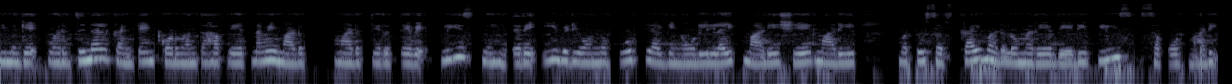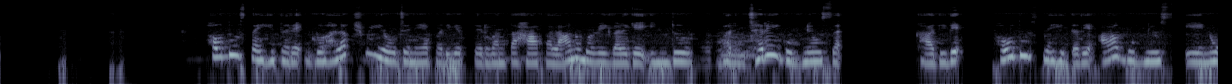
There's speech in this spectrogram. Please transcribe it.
ನಿಮಗೆ ಒರಿಜಿನಲ್ ಕಂಟೆಂಟ್ ಕೊಡುವಂತಹ ಪ್ರಯತ್ನವೇ ಮಾಡು, ಮಾಡುತ್ತಿರುತ್ತೇವೆ. ಪ್ಲೀಸ್ ಸ್ನೇಹಿತರೆ, ಈ ವಿಡಿಯೋವನ್ನು ಪೂರ್ತಿಯಾಗಿ ನೋಡಿ, ಲೈಕ್ ಮಾಡಿ, ಶೇರ್ ಮಾಡಿ ಮತ್ತು ಸಬ್ಸ್ಕ್ರೈಬ್ ಮಾಡಲು ಮರೆಯಬೇಡಿ. ಪ್ಲೀಸ್ ಸಪೋರ್ಟ್ ಮಾಡಿ. ಹೌದು ಸ್ನೇಹಿತರೆ, ಗೃಹಲಕ್ಷ್ಮಿ ಯೋಜನೆಯ ಪಡೆಯುತ್ತಿರುವಂತಹ ಫಲಾನುಭವಿಗಳಿಗೆ ಇಂದು ಭರ್ಜರಿ ಗುಡ್ ನ್ಯೂಸ್ ಕಾದಿದೆ. ಹೌದು ಸ್ನೇಹಿತರೆ, ಆ ಗುಡ್ ನ್ಯೂಸ್ ಏನು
